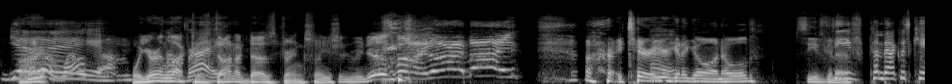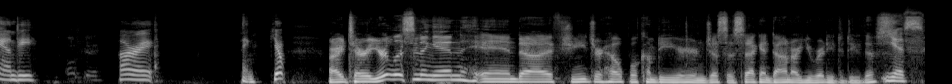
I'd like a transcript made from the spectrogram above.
Yay. You're welcome. Well, you're in luck because right. Donna does drink, so you should be just fine. All right, bye. All right, Terry, All you're going to go on hold. Steve's going to. Steve, come back with candy. Okay. All right. Thank you. All right, Terry, you're listening in, and uh, if she needs your help, we'll come to you here in just a second. Don, are you ready to do this? Yes.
